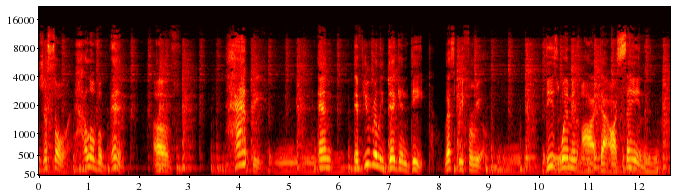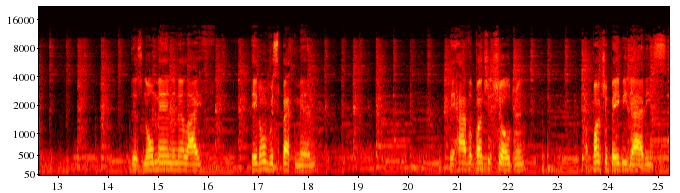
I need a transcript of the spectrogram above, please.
just so hell of a bent of happy. And if you really dig in deep, let's be for real. These women are that are saying it. There's no man in their life. They don't respect men. They have a bunch of children, a bunch of baby daddies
